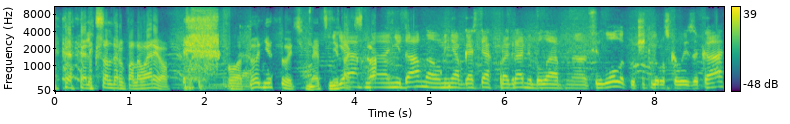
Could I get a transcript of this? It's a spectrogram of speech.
Александр Пономарев. Вот, да. ну не суть. Это не Я так недавно у меня в гостях в программе была филолог, учитель русского языка,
